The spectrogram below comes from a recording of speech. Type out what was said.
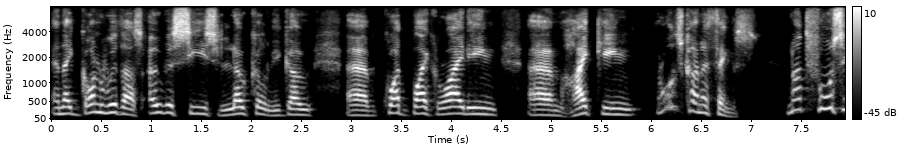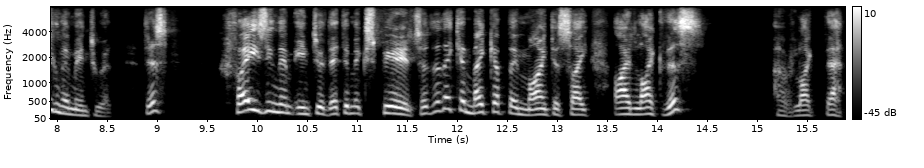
And they've gone with us overseas local. We go uh, quad bike riding um, hiking all those kind of things. Not forcing them into it just phasing them into it, let them experience so that they can make up their mind to say i like this. I like that.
